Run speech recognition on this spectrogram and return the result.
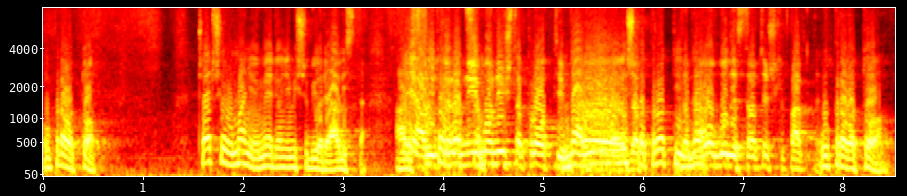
Upravo to. Churchill u manjoj meri, on je više bio realista. Ali, ne, ali kada nije imao ništa protiv, da, nije imao ništa da, protiv, da, da, da bude strateški partner. Upravo to.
